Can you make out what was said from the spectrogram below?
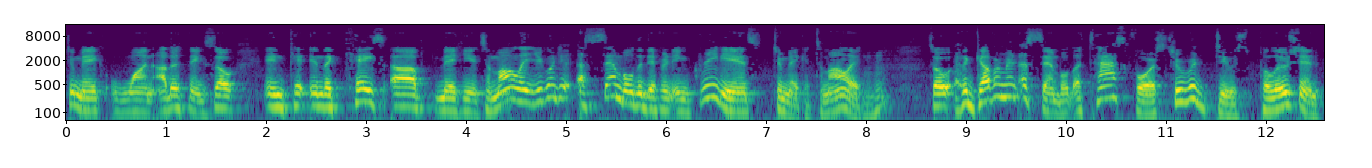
to make one other thing. So, in, in the case of making a tamale, you're going to assemble the different ingredients to make a tamale. Mm-hmm. So, the government assembled a task force to reduce pollution.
